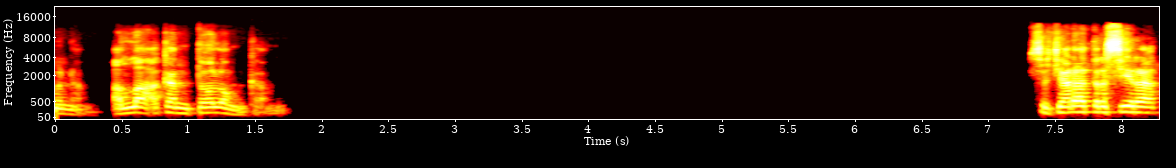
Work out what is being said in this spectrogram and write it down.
menang. Allah akan tolong kamu. secara tersirat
